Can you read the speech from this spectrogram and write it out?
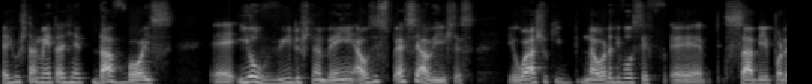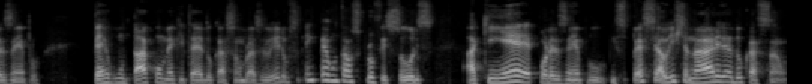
é justamente a gente dar voz é, e ouvidos também aos especialistas. Eu acho que na hora de você é, saber, por exemplo, perguntar como é que está a educação brasileira, você tem que perguntar aos professores, a quem é, por exemplo, especialista na área da educação.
